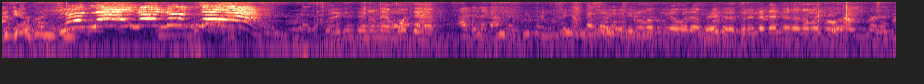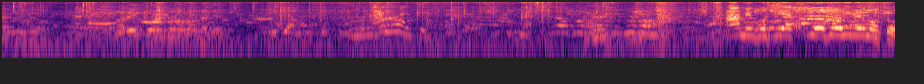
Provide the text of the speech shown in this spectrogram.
ভিডিও করিস ধরে কিন্তু এনে মধ্যে ছিল না তুমি আমার আমি এটা ধরে না টান্না না নামাই দিও আরে গোল তো করো না যে আমি বসি এক বহিরের মতো।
